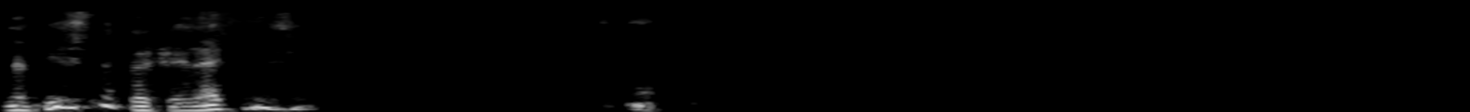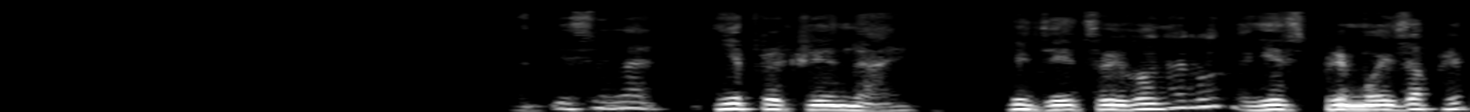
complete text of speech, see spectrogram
Написано, проклинать нельзя. Написано, не проклинай людей своего народа. Есть прямой запрет.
